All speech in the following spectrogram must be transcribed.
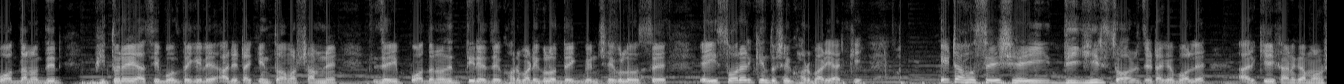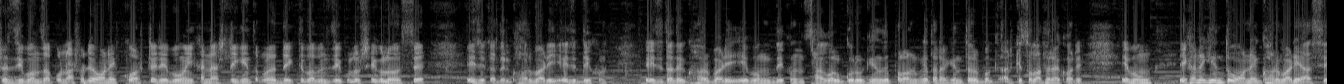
পদ্মা নদীর ভিতরেই আছি বলতে গেলে। আর এটা কিন্তু আমার সামনে যে এই পদ্মা নদীর তীরে যে ঘরবাড়িগুলো দেখবেন, সেগুলো হচ্ছে এই চরের কিন্তু সেই ঘরবাড়ি আর কি। এটা হচ্ছে সেই দিঘির চর, যেটাকে বলে আর কি, এখানকার মানুষের জীবনযাপন আসলে অনেক কষ্টের এবং এখানে আসলে কিন্তু আপনারা দেখতে পাবেন যেগুলো, সেগুলো হচ্ছে এই যে তাদের ঘরবাড়ি, এই যে দেখুন, এই যে তাদের ঘরবাড়ি এবং দেখুন, ছাগল গরু কিন্তু পালন করে তারা কিন্তু আর কি চলাফেরা করে। এবং এখানে কিন্তু অনেক ঘরবাড়ি আছে,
